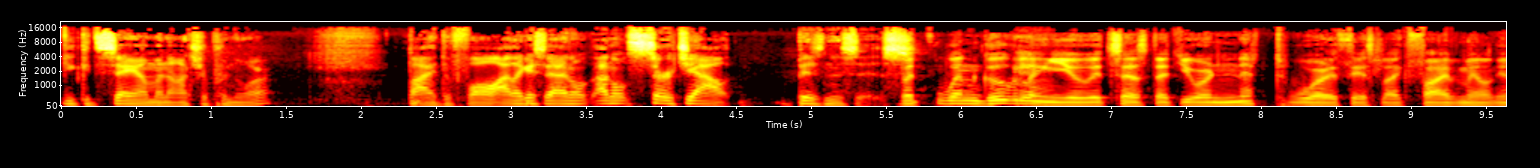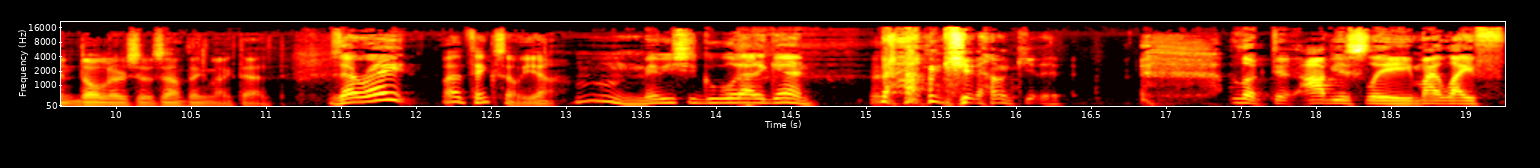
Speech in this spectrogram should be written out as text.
you could say I'm an entrepreneur by default. I, like I said, I don't I don't search out businesses. But when googling you, it says that your net worth is like five million dollars or something like that. is that right? I think so. Yeah. Hmm, maybe you should Google that again. I'm kidding. I'm kidding. Look, obviously, my life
